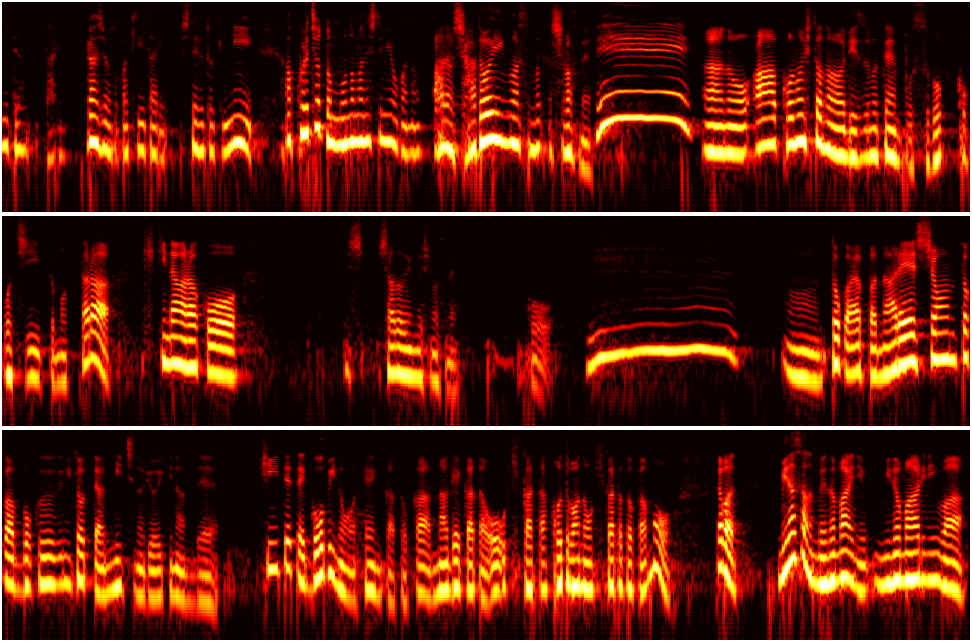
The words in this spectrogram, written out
見てたりラジオとか聞いたりしてるときにあこれちょっとモノマネしてみようかな。あでもシャドーイングはしますね。ええあのあーこの人のリズムテンポすごく心地いいと思ったら聞きながらこうシシャドーイングしますね。こう。ーん。う、うん、とかやっぱナレーションとか僕にとっては未知の領域なんで聞いてて語尾の変化とか投げ方置き方言葉の置き方とかもやっぱ皆さんの目の前に身の回りには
